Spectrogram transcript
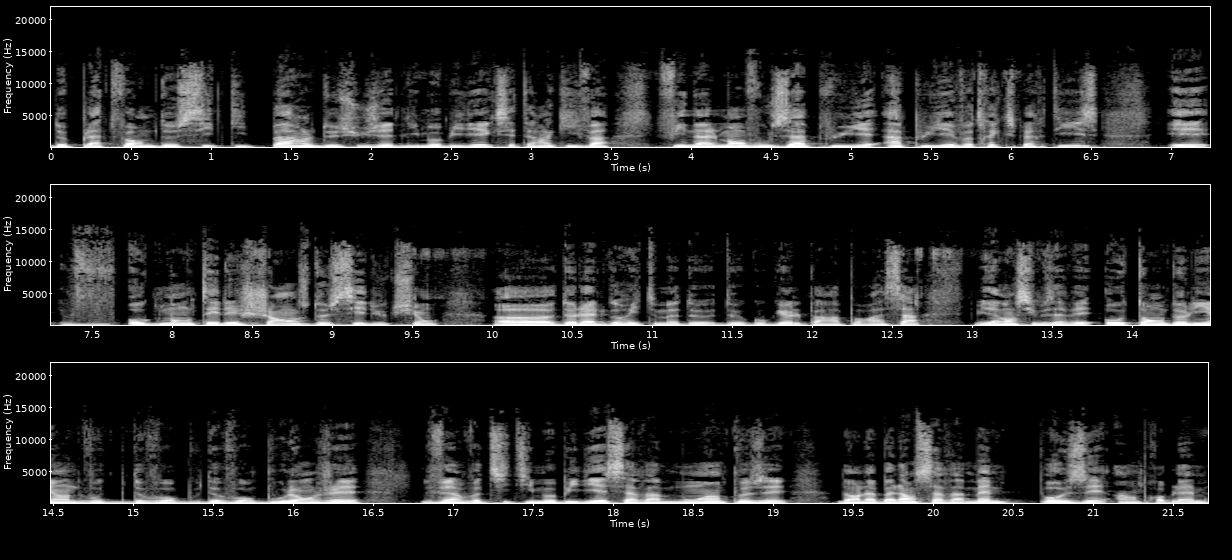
de plateformes, de sites qui parlent du sujet de l'immobilier, etc., qui va finalement vous appuyer, appuyer votre expertise et augmenter les chances de séduction euh, de l'algorithme de, Google par rapport à ça. Évidemment, si vous avez autant de liens de, vos, de, de vos boulangers vers votre site immobilier, ça va moins peser dans la balance, ça va même poser un problème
